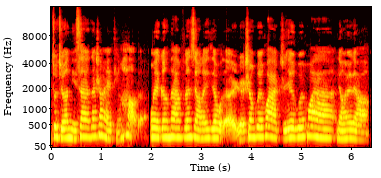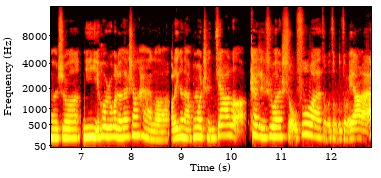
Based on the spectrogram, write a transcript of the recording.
就觉得你现在在上海也挺好的。我也跟他分享了一些我的人生规划、职业规划啊，聊一聊。他说你以后如果留在上海了，找了一个男朋友成家了，开始说首付啊，怎么怎么怎么样啊，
